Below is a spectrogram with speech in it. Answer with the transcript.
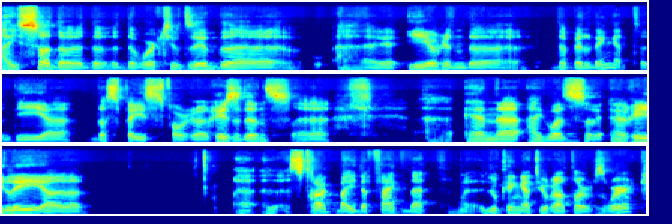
I saw the, the, the work you did uh, uh, here in the the building at the uh, the space for uh, residents, uh, and I was really struck by the fact that looking at your author's work,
